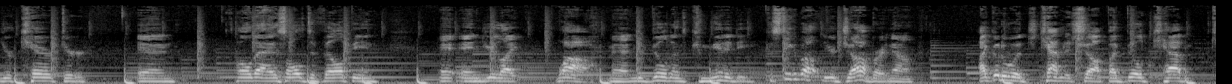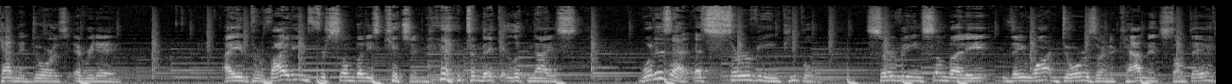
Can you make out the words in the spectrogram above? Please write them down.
your character and all that is all developing, and, and you're like, wow, man, you're building a community. Because think about your job right now. I go to a cabinet shop. I build cab- cabinet doors every day. I am providing for somebody's kitchen to make it look nice. What is that? That's serving people. Serving somebody. They want doors on their cabinets, don't they?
